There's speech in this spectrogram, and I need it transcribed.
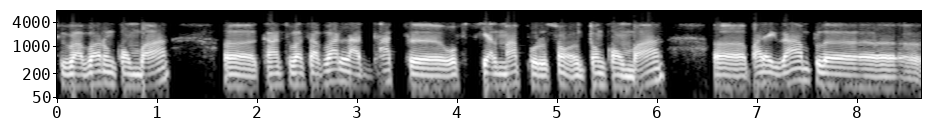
tu vas avoir un combat, quand tu vas savoir la date officiellement pour ton combat, euh, par exemple, euh,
